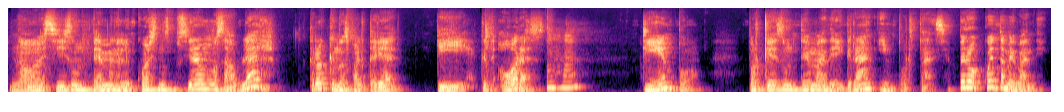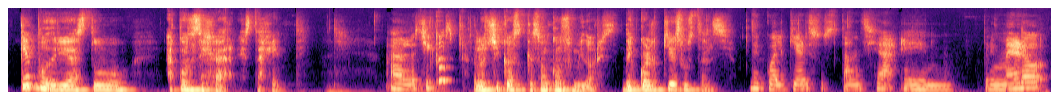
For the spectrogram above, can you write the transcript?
No, sí es un tema en el cual si nos pusiéramos a hablar, creo que nos faltaría horas, tiempo, porque es un tema de gran importancia. Pero cuéntame, Vane, ¿qué podrías tú aconsejar a esta gente? ¿A los chicos? A los chicos que son consumidores de cualquier sustancia. De cualquier sustancia. Em, primero,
